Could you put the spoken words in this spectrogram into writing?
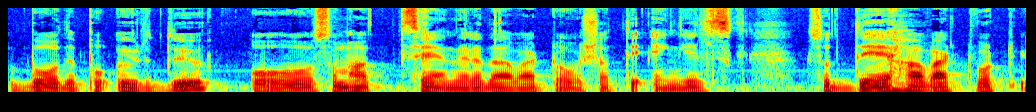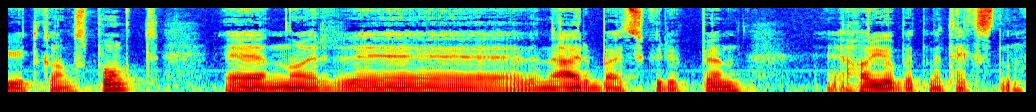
både på urdu og som har senere da vært oversatt til engelsk. Så det har vært vårt utgangspunkt når denne arbeidsgruppen har jobbet med teksten.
